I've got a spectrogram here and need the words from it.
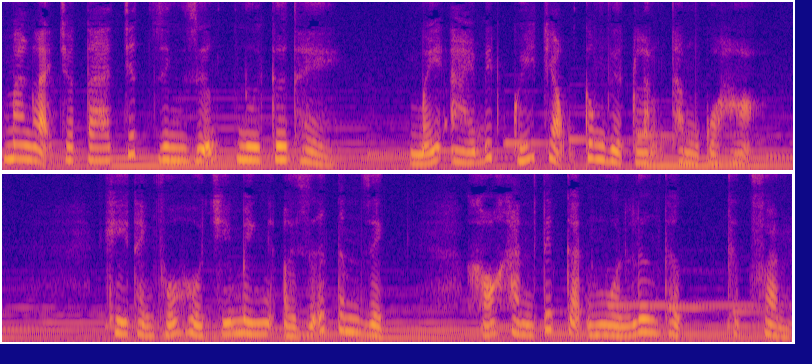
mang lại cho ta chất dinh dưỡng nuôi cơ thể. Mấy ai biết quý trọng công việc lặng thầm của họ? Khi thành phố Hồ Chí Minh ở giữa tâm dịch, khó khăn tiếp cận nguồn lương thực, thực phẩm,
